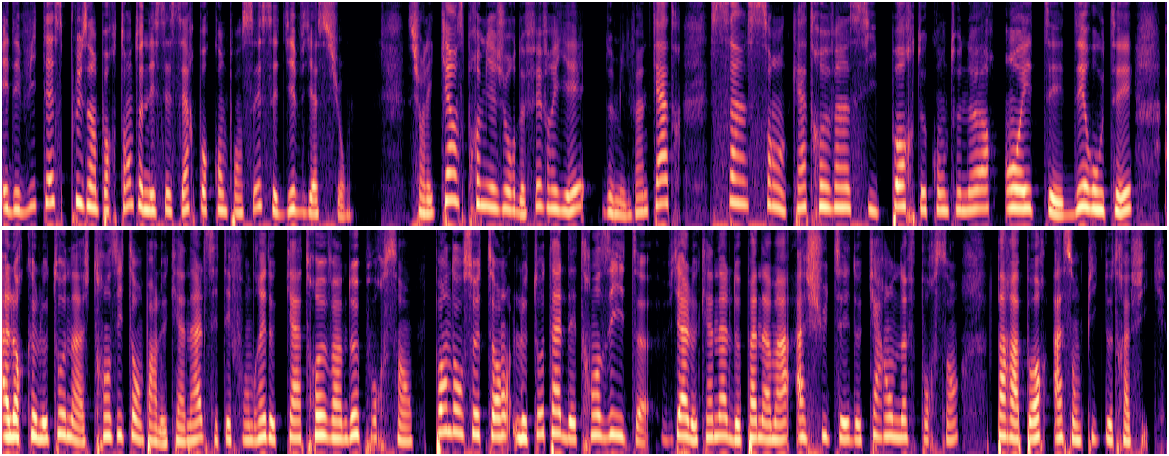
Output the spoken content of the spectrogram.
et des vitesses plus importantes nécessaires pour compenser ces déviations. Sur les 15 premiers jours de février 2024, 586 porte-conteneurs ont été déroutés alors que le tonnage transitant par le canal s'est effondré de 82%. Pendant ce temps, le total des transits via le canal de Panama a chuté de 49% par rapport à son pic de trafic.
